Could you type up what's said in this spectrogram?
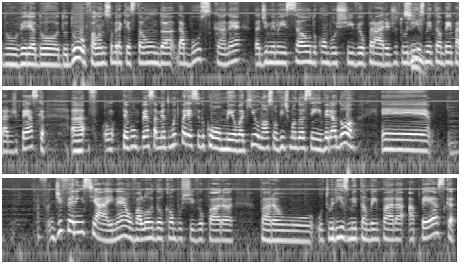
do vereador Dudu, falando sobre a questão da, da busca, né, da diminuição do combustível para a área de turismo Sim. e também para a área de pesca. Uh, teve um pensamento muito parecido com o meu aqui. O nosso ouvinte mandou assim: vereador, é, diferenciar né, o valor do combustível para, para o, o turismo e também para a pesca.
